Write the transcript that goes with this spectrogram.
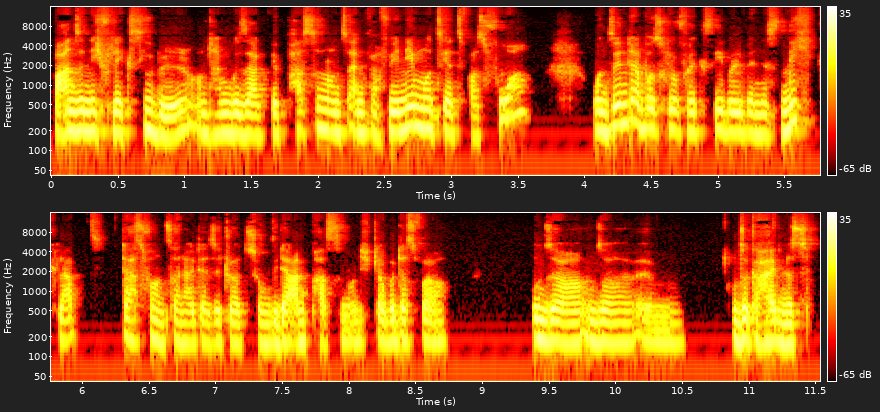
wahnsinnig flexibel und haben gesagt, wir passen uns einfach, wir nehmen uns jetzt was vor und sind aber so flexibel, wenn es nicht klappt, dass wir uns dann halt der Situation wieder anpassen. Und ich glaube, das war unser, unser, ähm, unser Geheimnis.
